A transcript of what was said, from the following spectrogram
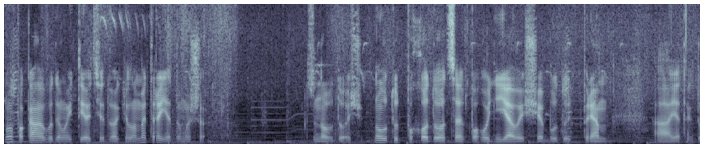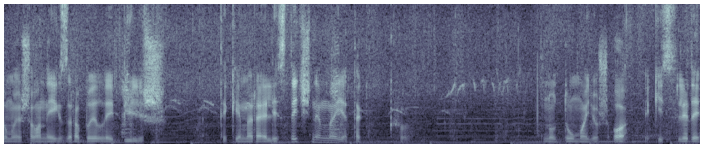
Ну, поки ми будемо йти оці 2 кілометри, я думаю, що знов дощ. Ну, тут, походу, оце погодні явища будуть прям. А, я так думаю, що вони їх зробили більш такими реалістичними. Я так. Ну, думаю, що. О, якісь сліди.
